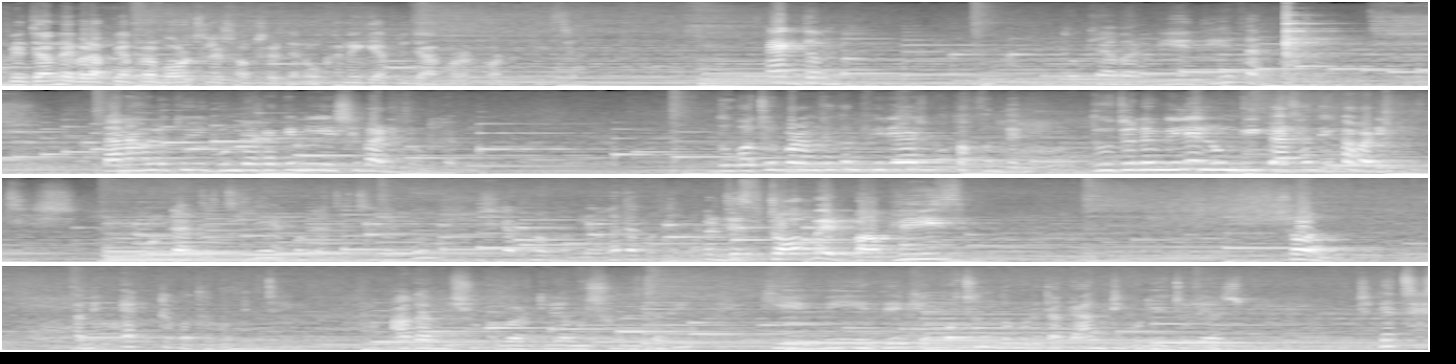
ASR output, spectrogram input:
আপনি জানেন এবার আপনি আপনার বড় ছেলের সংসার যান। ওখানে গিয়ে আপনি যা করার করেন একদম। না তোকে আবার বিয়ে দিয়ে তারপর তা না হলে তুই গুন্ডাটাকে নিয়ে এসে বাড়িতে উঠাবি। দু বছর পর আমি যখন ফিরে আসব তখন দেখব। দুজনে মিলে লুঙ্গি কাছা দিয়ে কাবাডি খেলছিস। কোনটা যে ছেলে আর কোনটা যে ছেলে সেটা কোনোভাবে আলাদা করতে পারবি। জাস্ট স্টপ ইট মা প্লিজ শোন আমি একটা কথা বলতে চাই। আগামী শুক্রবার তুই আমার সঙ্গে যাবি কে মেয়ে দেখে পছন্দ করে তাকে আংটি পরিয়ে চলে আসবে। ঠিক আছে?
